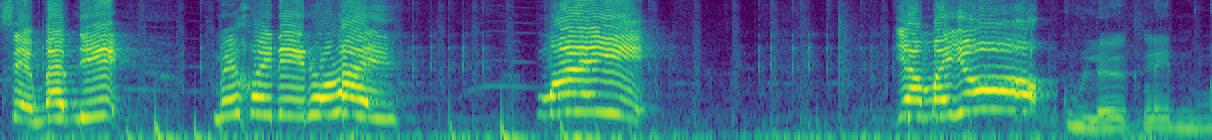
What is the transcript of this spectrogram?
เสียงแบบนี้ ไม่ค่อยดีเท่าไหร่ ไม่ อย่ามายุกูเลิกเล่นไม่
